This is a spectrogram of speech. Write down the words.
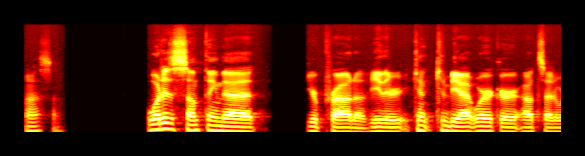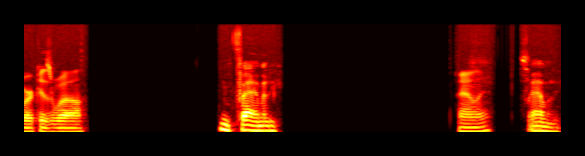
Awesome. What is something that you're proud of? Either can can be at work or outside work as well. family, Family. family.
